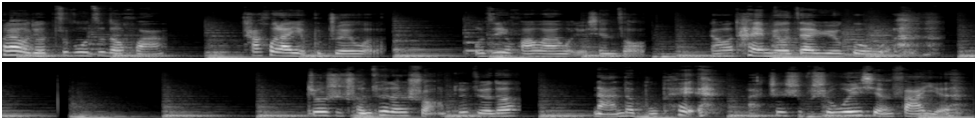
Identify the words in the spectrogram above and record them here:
后来我就自顾自的滑，他后来也不追我了，我自己滑完我就先走了，然后他也没有再约过我，就是纯粹的爽，就觉得男的不配 啊，这是不是危险发言？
